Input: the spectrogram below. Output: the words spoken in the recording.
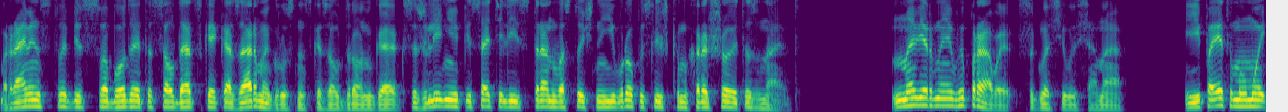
Равенство без свободы это солдатская казарма, грустно сказал Дронга. К сожалению, писатели из стран Восточной Европы слишком хорошо это знают. Наверное, вы правы, согласилась она. И поэтому мой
